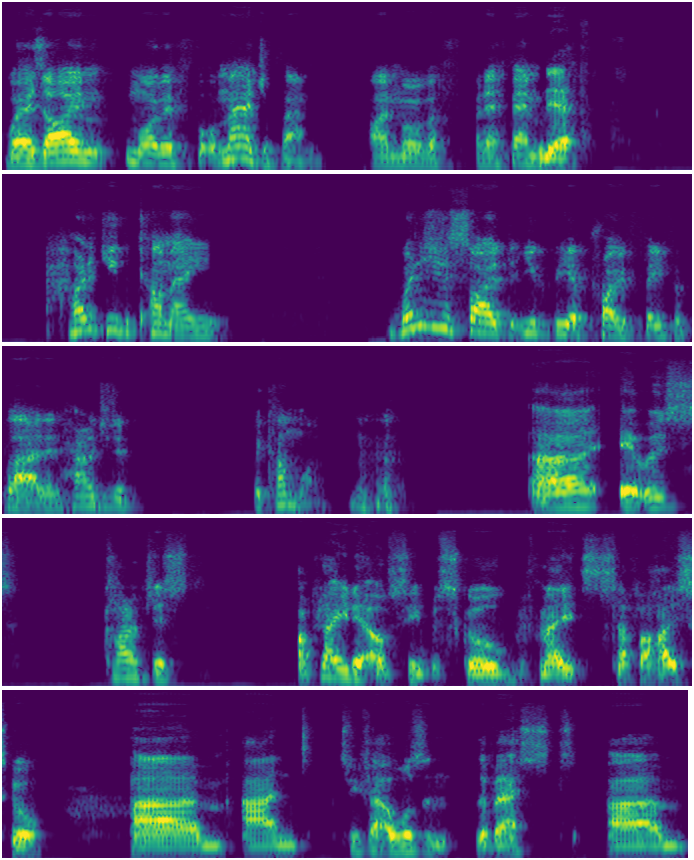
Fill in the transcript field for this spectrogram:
whereas I'm more of a football manager fan. I'm more of a, an FM. Yeah. How did you become a? When did you decide that you could be a pro FIFA player? And then how did you become one? Uh, it was kind of just I played it obviously with school with mates stuff at high school, um, and to be fair, I wasn't the best. Um,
